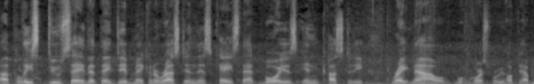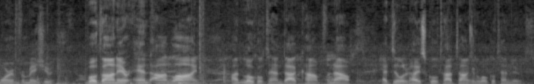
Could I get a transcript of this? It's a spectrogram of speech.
Uh, police do say that they did make an arrest in this case. That boy is in custody right now. Of course, we hope to have more information both on air and online on local10.com. For now, at Dillard High School, Todd Tongen, Local 10 News.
